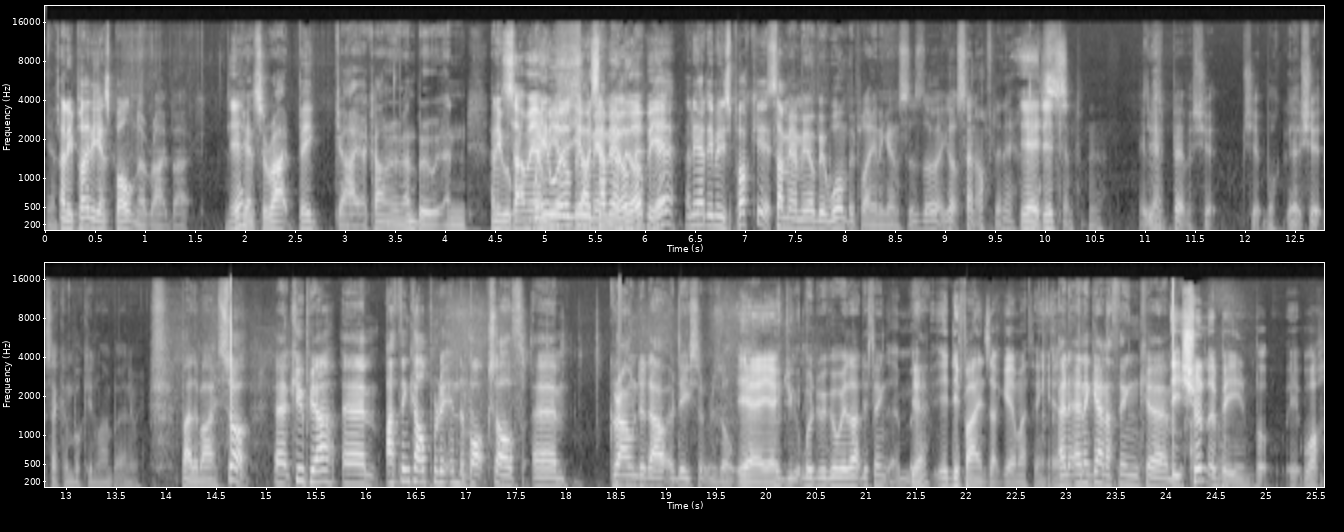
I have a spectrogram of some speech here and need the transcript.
Yeah. and he played against Bolton at right back. Yeah, Against a right big guy, I can't remember, and and he was Sammy Well, it was, Ameobi. it was Sammy Sammy Ameobi, Ameobi, yeah. and he had him in his pocket. Sammy Ameobi won't be playing against us though. He got sent off, didn't he? Yeah, he did. Yeah. It was Yeah. a bit of a shit, shit, book, uh, shit second booking line, but anyway, by the by. So uh, QPR, um, I think I'll put it in the box of um, grounded out a decent result. Yeah, yeah. Would, you, would we go with that? Do you think? Um, Yeah. it defines that game, I think. Yeah, And and again, I think. Um, It shouldn't have been, but it was.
